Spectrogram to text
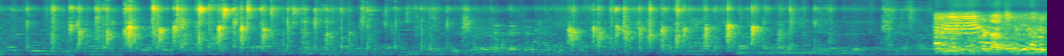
এটা ডেইলি সকালবেলা খালি পেটে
